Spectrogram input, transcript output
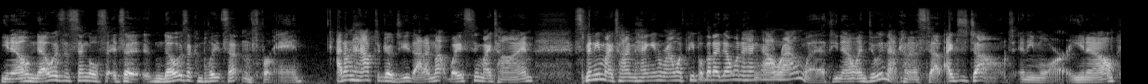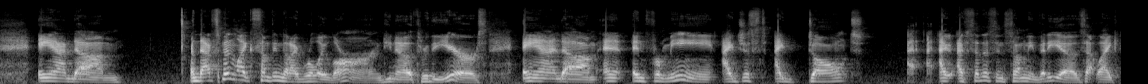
you know, no is a single, it's a, no is a complete sentence for me. I don't have to go do that. I'm not wasting my time spending my time hanging around with people that I don't want to hang out around with, you know, and doing that kind of stuff. I just don't anymore, you know? And, um, and that's been like something that I've really learned, you know, through the years. And, um, and, and for me, I just, I don't, I, have said this in so many videos that like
